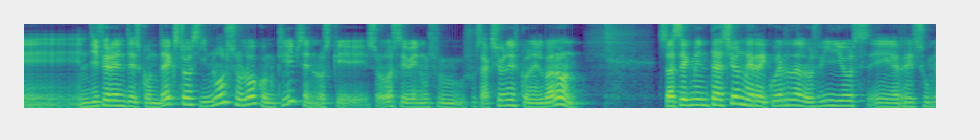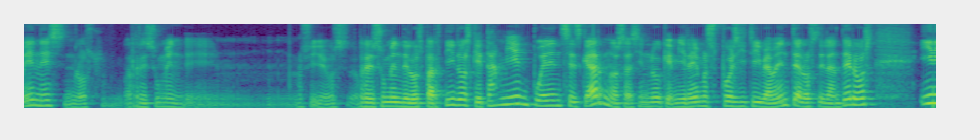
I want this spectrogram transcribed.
Eh, en diferentes contextos y no solo con clips en los que solo se ven sus acciones con el balón. Esta segmentación me recuerda a los vídeos eh, resúmenes, los resumen de los resumen de los partidos que también pueden sesgarnos, haciendo que miremos positivamente a los delanteros y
